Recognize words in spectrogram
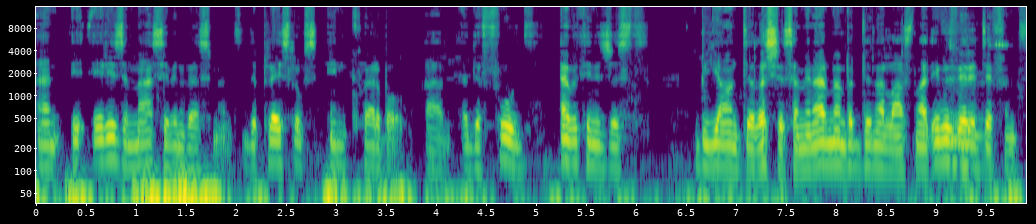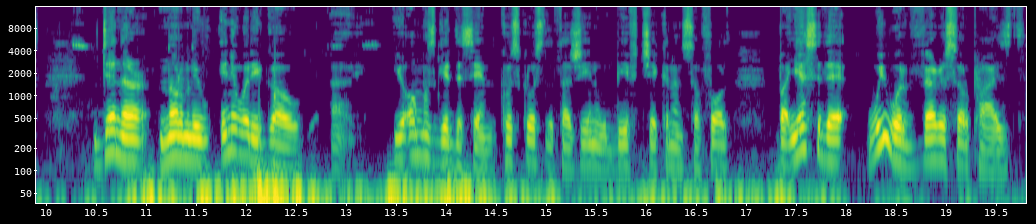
and it, it is a massive investment. The place looks incredible. Um, the food, everything is just beyond delicious. I mean, I remember dinner last night. It was very different. Dinner, normally, anywhere you go, uh, you almost get the same couscous, the tagine with beef, chicken, and so forth. But yesterday, we were very surprised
